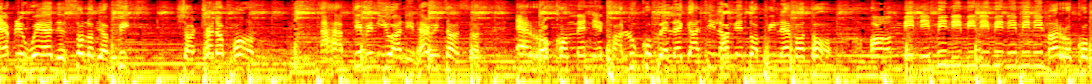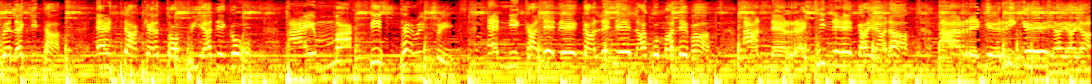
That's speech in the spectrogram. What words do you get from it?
Everywhere the sole of your feet shall tread upon. I have given you an inheritance. Erokomene paluko belegati lamendo pilevoto. Oh mini mini mini mini mini maroko belegita. Enda kento piadego. I mark this territory. Eni kalede galede lagumadeva. Aneretine Aregerike ya ya ya.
